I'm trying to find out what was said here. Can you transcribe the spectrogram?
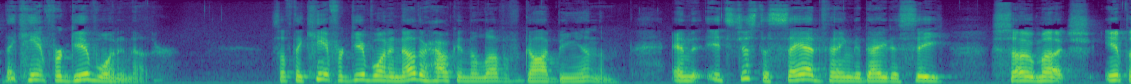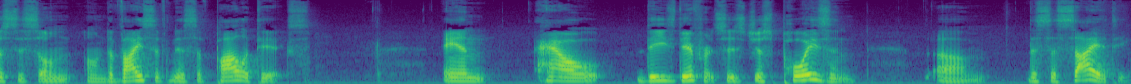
They can't forgive one another. So if they can't forgive one another, how can the love of God be in them? And it's just a sad thing today to see so much emphasis on, on divisiveness of politics and how these differences just poison um, the society.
